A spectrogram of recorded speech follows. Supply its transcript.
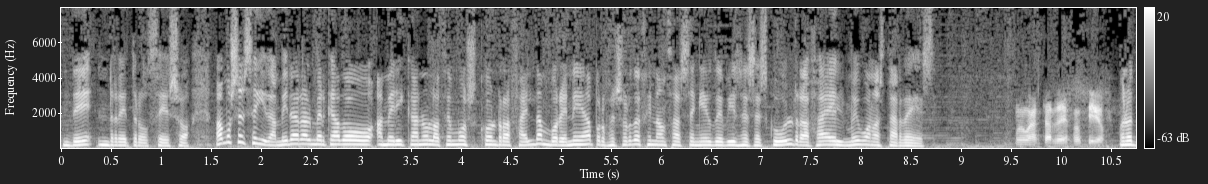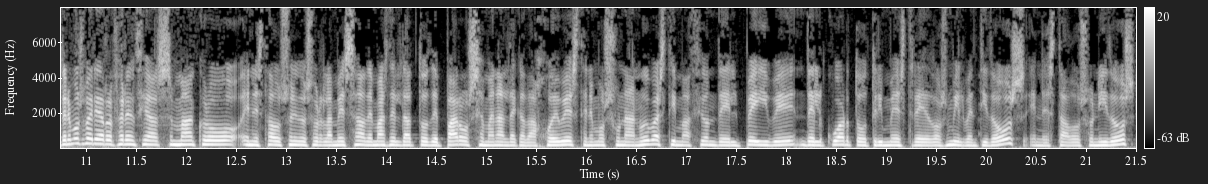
de retroceso. Vamos enseguida a mirar al mercado americano, lo hacemos con Rafael Dambor Borenea, profesor de finanzas en EUD Business School. Rafael, muy buenas tardes. Muy buenas tardes, Rocío. Bueno, tenemos varias referencias macro en Estados Unidos sobre la mesa, además del dato de paro semanal de cada jueves. Tenemos una nueva estimación del PIB del cuarto trimestre de 2022 en Estados Unidos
